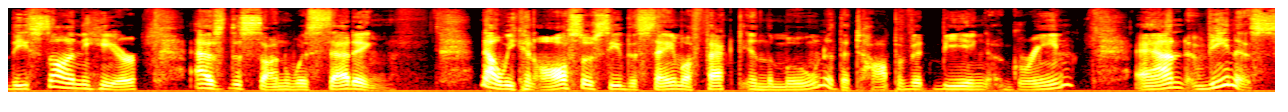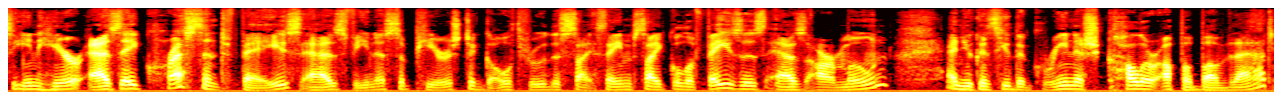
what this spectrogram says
the sun here as the sun was setting. Now we can also see the same effect in the moon at the top of it being green and Venus seen here as a crescent phase as Venus appears to go through the same cycle of phases as our moon. And you can see the greenish color up above that.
